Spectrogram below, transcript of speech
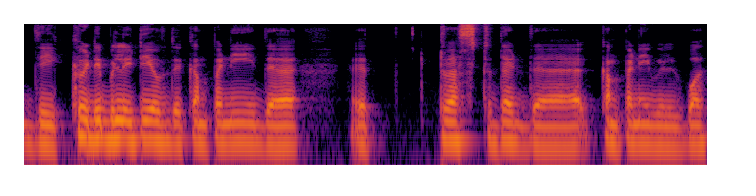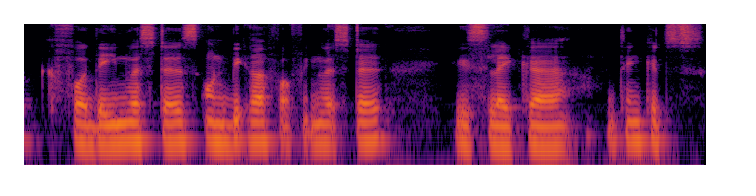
the credibility of the company, the uh, trust that the company will work for the investors on behalf of investor is like uh, I think it's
